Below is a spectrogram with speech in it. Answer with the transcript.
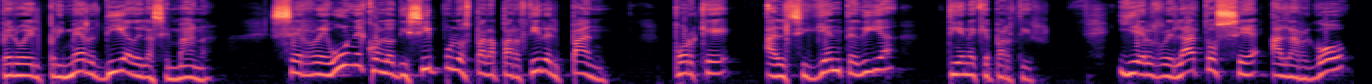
Pero el primer día de la semana se reúne con los discípulos para partir el pan, porque al siguiente día tiene que partir. Y el relato se alargó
